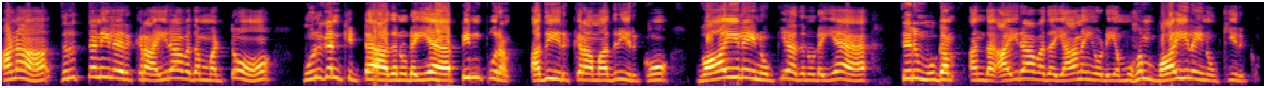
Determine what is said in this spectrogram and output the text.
ஆனா திருத்தணியில இருக்கிற ஐராவதம் மட்டும் முருகன் கிட்ட அதனுடைய பின்புறம் அது இருக்கிற மாதிரி இருக்கும். வாயிலை நோக்கி அதனுடைய திருமுகம் அந்த ஐராவத யானையுடைய முகம் வாயிலை நோக்கி இருக்கும்.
